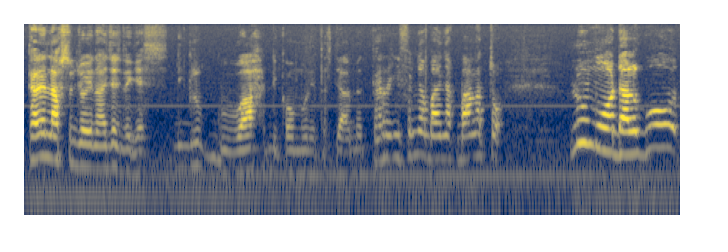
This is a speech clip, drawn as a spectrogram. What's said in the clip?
kalian langsung join aja deh guys di grup gua di komunitas jamet. Karena eventnya banyak banget cok. Lu modal gua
